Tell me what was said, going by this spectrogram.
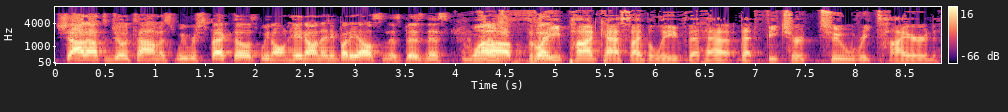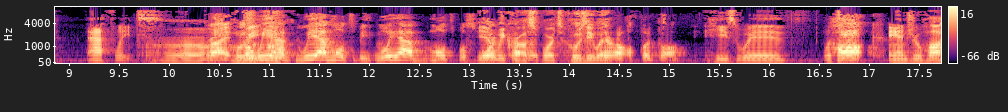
Shout out to Joe Thomas. We respect those. We don't hate on anybody else in this business. One Uh, of three podcasts, I believe, that have that feature two retired athletes. but- right. Who's But he- we who- have we have multiple we have multiple sports. Yeah, we cross covered. sports. Who's he with? They're all football. He's with what's Hawk. it? Andrew Not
